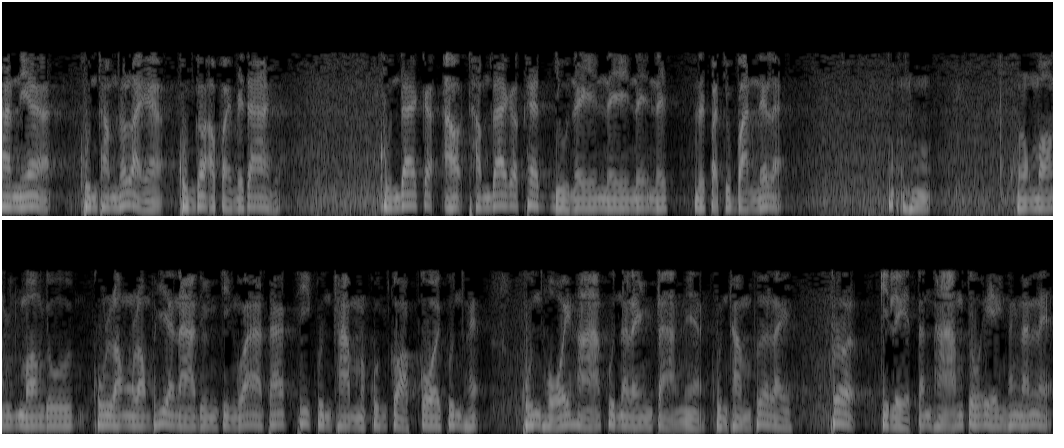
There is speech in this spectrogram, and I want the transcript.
ชาติเนี้ยคุณทำเท่าไหร่อะคุณก็เอาไปไม่ได้ คุณได้ก็เอาทำได้ก็แค่อยู่ในในในในในปัจจุบันนี่แหละลองมองมองดูคุณลองลองพิจารณาดูจริงๆว่า ถ้าที่คุณทำคุณกอบโกยคุณคุณโหยหาคุณอะไรต่างๆ เนี่ย คุณทำเพื่ออะไร เพื่อกิเลสตัณหาของตัวเองทั้งนั้นแหละ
